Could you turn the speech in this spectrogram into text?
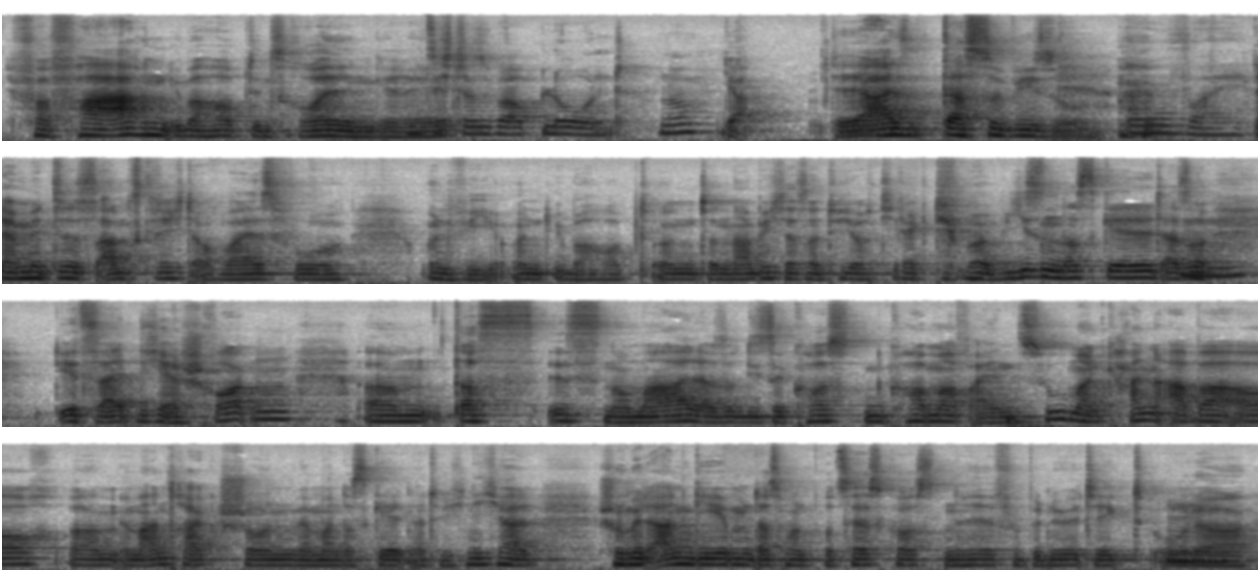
Verfahren überhaupt ins Rollen gerät. Und sich das überhaupt lohnt, ne? Ja. Ja, also das sowieso. Oh wei. Damit das Amtsgericht auch weiß, wo und wie und überhaupt. Und dann habe ich das natürlich auch direkt überwiesen, das Geld. Also mhm. Jetzt seid nicht erschrocken. Ähm, das ist normal. Also diese Kosten kommen auf einen zu. Man kann aber auch ähm, im Antrag schon, wenn man das Geld natürlich nicht hat, schon mit angeben, dass man Prozesskostenhilfe benötigt oder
